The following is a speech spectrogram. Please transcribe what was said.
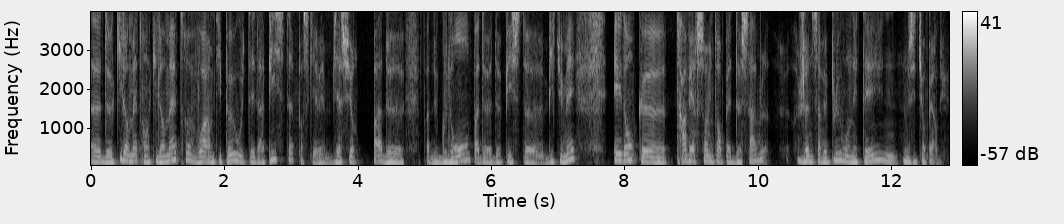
euh, de kilomètre en kilomètre voir un petit peu où était la piste parce qu'il y avait bien sûr pas de, pas de goudron, pas de, piste euh, bitumée. Et donc, euh, traversant une tempête de sable, je ne savais plus où on était, nous étions perdus.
